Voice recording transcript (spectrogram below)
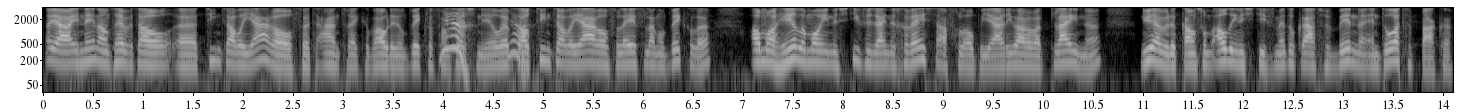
Nou ja, in Nederland hebben we het al uh, tientallen jaren over het aantrekken, behouden en ontwikkelen van personeel. We hebben het al tientallen jaren over leven lang ontwikkelen. Allemaal hele mooie initiatieven zijn er geweest de afgelopen jaren. Die waren wat kleiner. Nu hebben we de kans om al die initiatieven met elkaar te verbinden en door te pakken.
